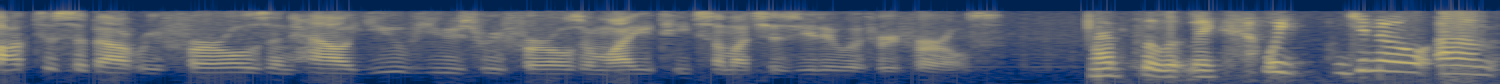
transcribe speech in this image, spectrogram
talk to us about referrals and how you've used referrals and why you teach so much as you do with referrals. Absolutely. Well, you know, um,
